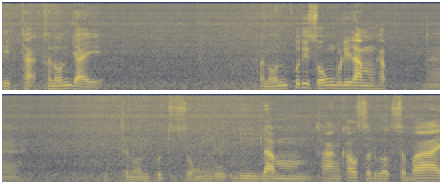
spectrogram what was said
ติดถนนใหญ่ ถนนพุทธิสงฆ์บุรีรัมย์ครับถนนพุทธิสงฆ์บุรีรัมย์ทางเข้าสะดวกสบาย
